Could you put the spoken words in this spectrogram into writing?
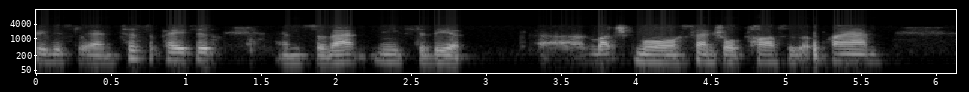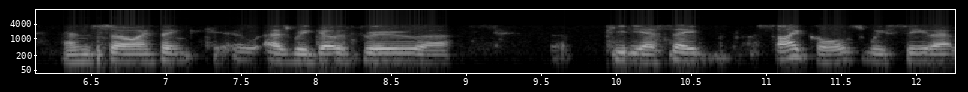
previously anticipated. And so that needs to be a, much more central part of the plan. And so I think as we go through uh, PDSA cycles, we see that,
